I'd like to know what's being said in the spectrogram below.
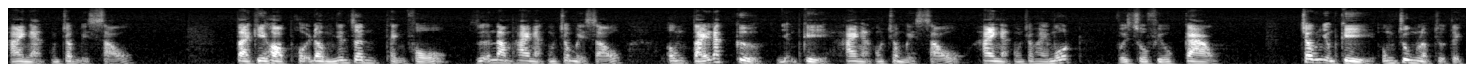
2011-2016. Tại kỳ họp Hội đồng Nhân dân thành phố giữa năm 2016, ông tái đắc cử nhiệm kỳ 2016-2021 với số phiếu cao. Trong nhiệm kỳ, ông Trung làm Chủ tịch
